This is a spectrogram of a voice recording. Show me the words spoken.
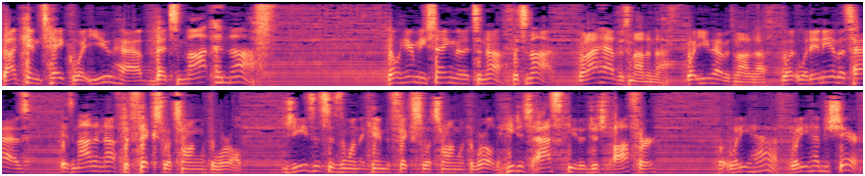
God can take what you have that's not enough. Don't hear me saying that it's enough. It's not. What I have is not enough. What you have is not enough. What, what any of us has is not enough to fix what's wrong with the world. Jesus is the one that came to fix what's wrong with the world. He just asks you to just offer, what, what do you have? What do you have to share?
